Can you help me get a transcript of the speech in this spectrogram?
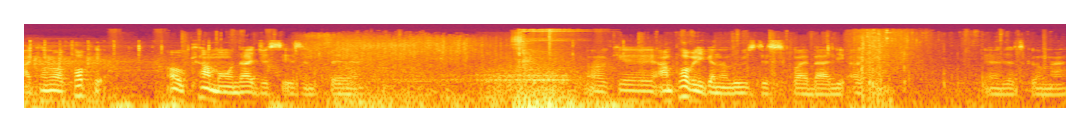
I cannot pop it. Oh, come on, that just isn't fair. Okay, I'm probably gonna lose this quite badly. Okay. Yeah, let's go, man.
